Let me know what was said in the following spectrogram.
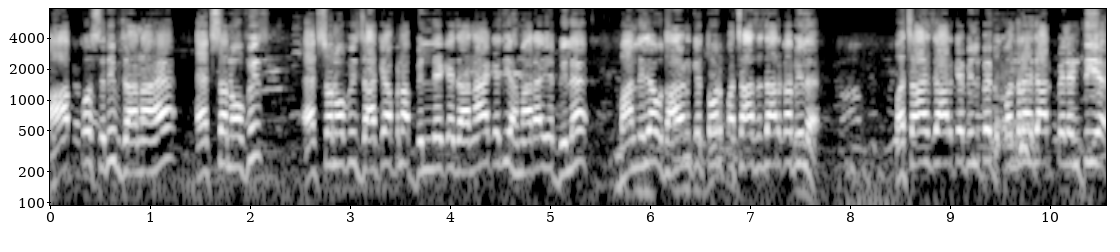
आपको सिर्फ़ जाना है एक्शन ऑफ़िस एक्शन ऑफ़िस जाके अपना बिल लेके जाना है कि जी हमारा ये बिल है। मान लीजिए उदाहरण के तौर पचास हज़ार का बिल है। पचास हज़ार के बिल पे पंद्रह हज़ार पेनल्टी है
